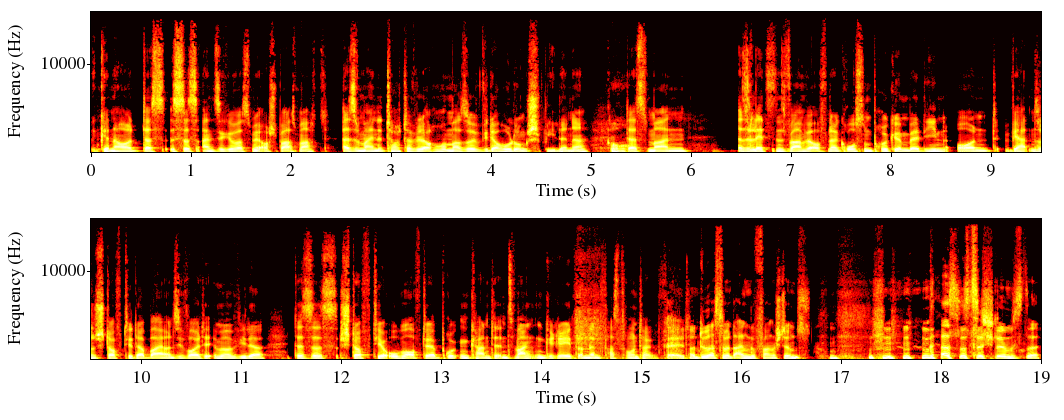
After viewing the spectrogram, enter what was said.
genau, das ist das Einzige, was mir auch Spaß macht. Also meine Tochter will auch immer so Wiederholungsspiele, ne? Oh. Dass man, also letztens waren wir auf einer großen Brücke in Berlin und wir hatten so ein Stofftier dabei und sie wollte immer wieder, dass das Stofftier oben auf der Brückenkante ins Wanken gerät und dann fast runterfällt. Und du hast damit angefangen, stimmt's? das ist das Schlimmste.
